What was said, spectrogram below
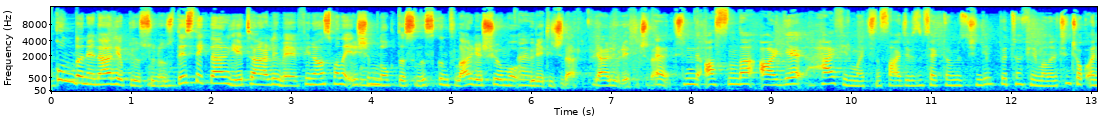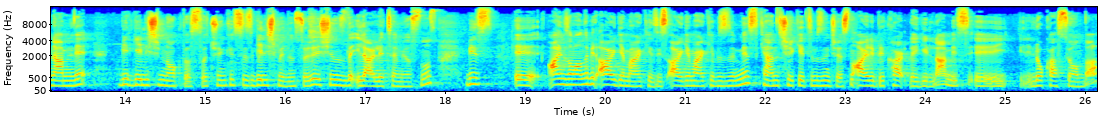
Bu konuda neler yapıyorsunuz? Destekler yeterli mi? Finansmana erişim noktasında sıkıntılar yaşıyor mu üreticiler, yerli üreticiler? Evet, şimdi aslında ARGE her firma için sadece bizim sektörümüz için değil, bütün firmalar için çok önemli bir gelişim noktası. Çünkü siz gelişmediğiniz sürece işinizi de ilerletemiyorsunuz. Biz e, aynı zamanda bir ARGE merkeziyiz. ARGE merkezimiz kendi şirketimizin içerisinde ayrı bir kartla girilen bir e, lokasyonda.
